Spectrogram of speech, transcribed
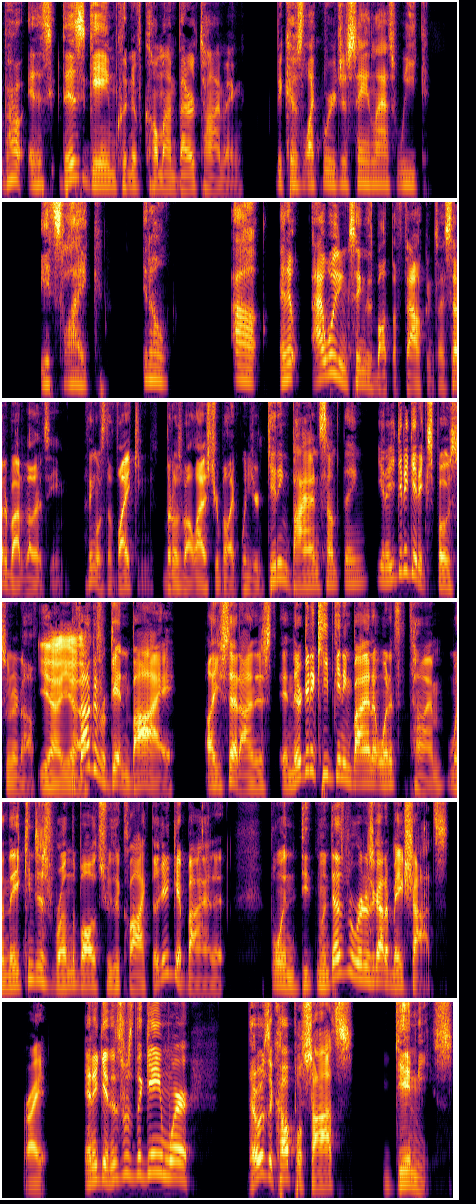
bro, this this game couldn't have come on better timing because, like we were just saying last week, it's like you know, uh, and it, I wasn't even saying this about the Falcons. I said about another team. I think it was the Vikings, but it was about last year. But like when you're getting by on something, you know, you're gonna get exposed soon enough. Yeah, yeah. The. Falcons were getting by, like you said, on this, and they're gonna keep getting by on it when it's the time when they can just run the ball through the clock. They're gonna get by on it. But when De- when Desmond Ridder's got to make shots, right? And again, this was the game where there was a couple shots, gimmies,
